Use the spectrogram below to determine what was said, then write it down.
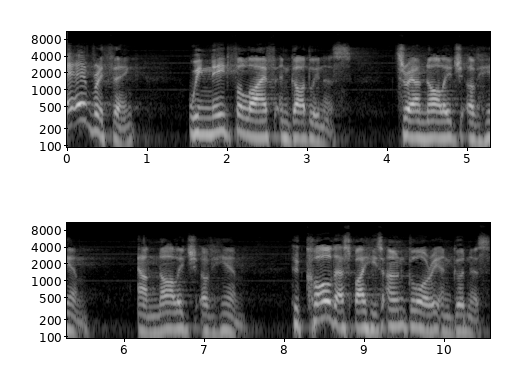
everything we need for life and godliness through our knowledge of Him. our knowledge of Him, who called us by His own glory and goodness.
